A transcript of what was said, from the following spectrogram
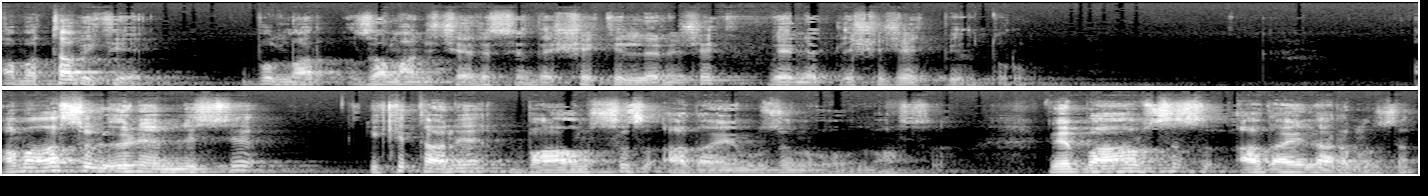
Ama tabii ki bunlar zaman içerisinde şekillenecek ve netleşecek bir durum. Ama asıl önemlisi iki tane bağımsız adayımızın olması ve bağımsız adaylarımızın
